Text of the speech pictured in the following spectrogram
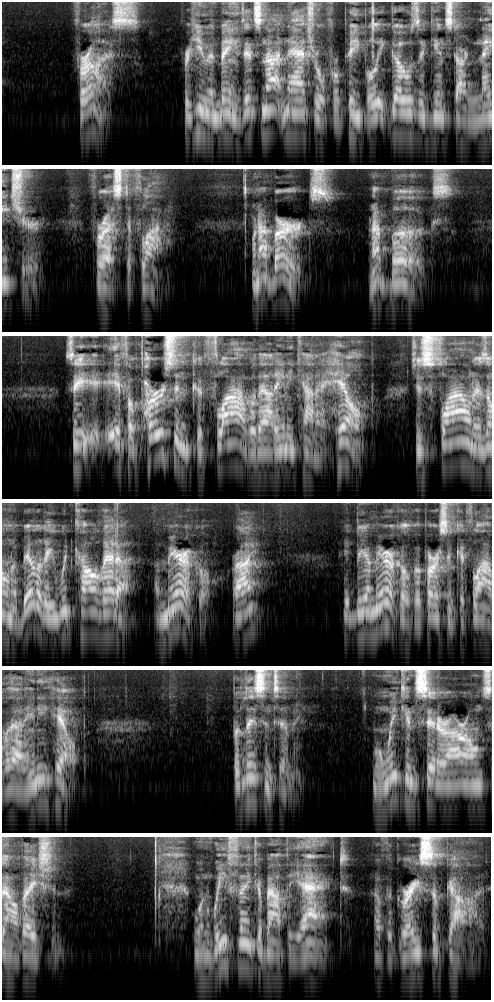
for us, for human beings. It's not natural for people. It goes against our nature for us to fly. We're not birds, we're not bugs. See, if a person could fly without any kind of help, just fly on his own ability, we'd call that a, a miracle, right? It'd be a miracle if a person could fly without any help. But listen to me when we consider our own salvation, when we think about the act of the grace of God,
